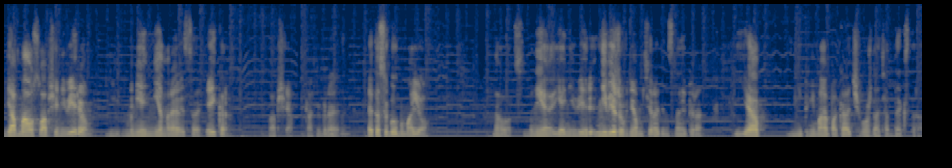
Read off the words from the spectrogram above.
Я в Маус вообще не верю. Мне не нравится Эйкер вообще, как играет. Это сугубо мое. Ну вот. Мне я не верю, не вижу в нем тир 1 снайпера. Я не понимаю пока, чего ждать от Декстера.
